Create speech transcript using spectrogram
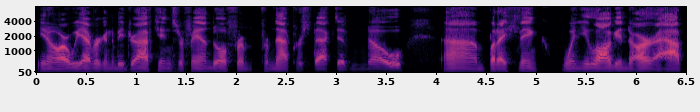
you know, are we ever going to be DraftKings or FanDuel from from that perspective? No. Um, but I think when you log into our app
